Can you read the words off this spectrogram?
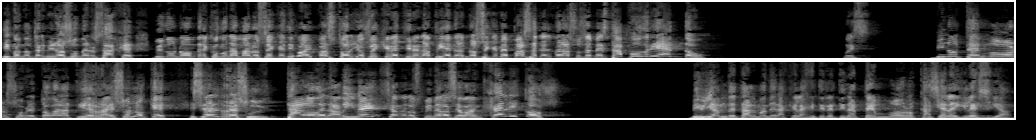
Y cuando terminó su mensaje, vino un hombre con una mano seca y dijo, ay pastor, yo fui que le tiré la piedra, no sé qué me pasa en el brazo, se me está pudriendo. Pues vino temor sobre toda la tierra. Eso es lo que, ese era el resultado de la vivencia de los primeros evangélicos. Vivían de tal manera que la gente le tenía temor casi a la iglesia.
